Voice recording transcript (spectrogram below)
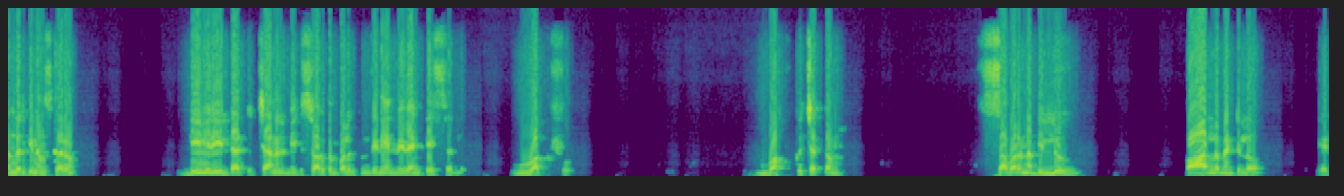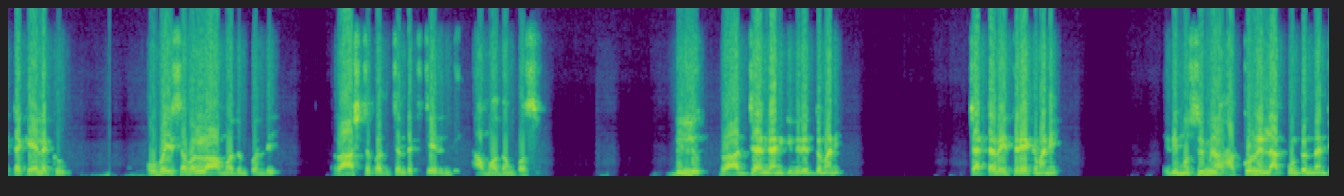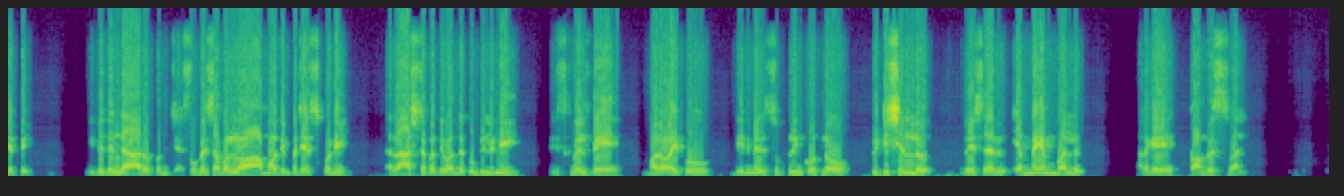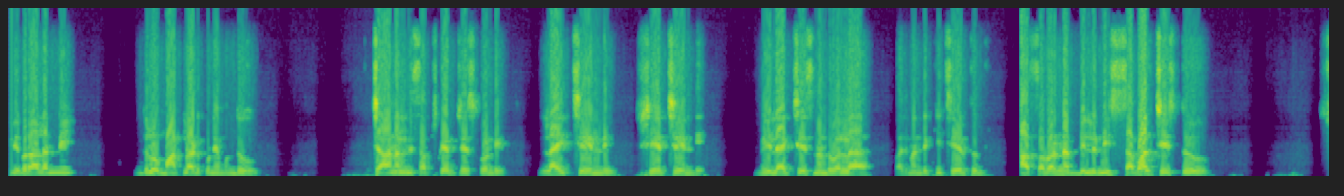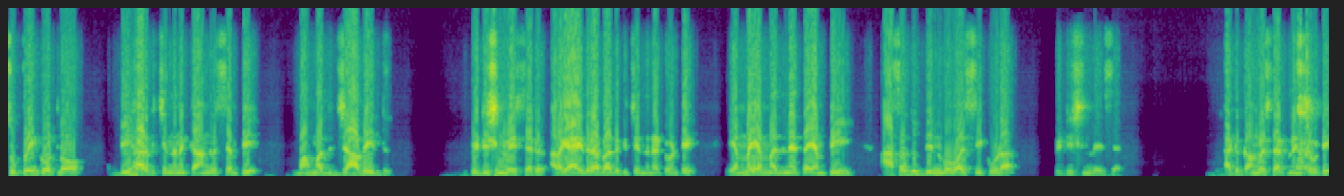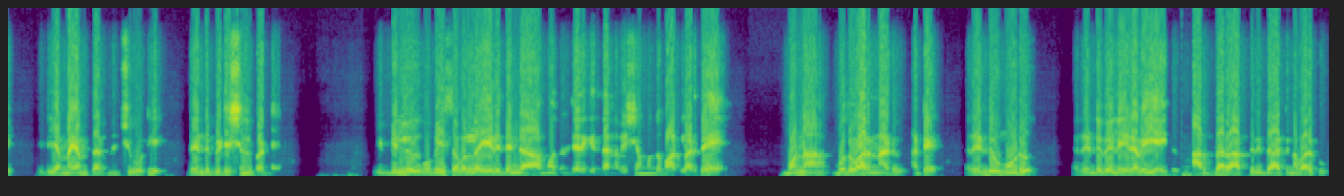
అందరికీ నమస్కారం. డివి reel talk channel మీకు స్వాగతం పలుకుతుంది. నేను మీ వెంకటేశ్వర్లు. వక్ఫ్. వక్ఫ్ చట్టం సవరణ బిల్లు పార్లమెంటులో ఎట్టకేలకు ఉభయ సభల్లో ఆమోదం పొంది రాష్ట్రపతి చెంతకు చేరింది ఆమోదం కోసం. బిల్లు రాజ్యాంగానికి విరుద్ధమని చట్ట వ్యతిరేకమని ఇది ముస్లిం హక్కుల్ని లాక్కుంటుందని చెప్పి ఈ విధంగా ఆరోపణ చేస్తారు ఉభయసభల్లో ఆమోదింప ఆమోదింపజేసుకుని రాష్ట్రపతి వద్దకు బిల్లుని తీసుకువెళ్తే మరోవైపు దీని మీద సుప్రీంకోర్టులో పిటిషన్లు వేశారు ఎంఐఎం వాళ్ళు అలాగే కాంగ్రెస్ వాళ్ళు. వివరాలన్నీ ఇందులో మాట్లాడుకునే ముందు ఛానల్ని సబ్స్క్రైబ్ చేసుకోండి లైక్ చేయండి షేర్ చేయండి. మీ లైక్ చేసినందువల్ల పది మందికి చేరుతుంది. ఆ సవరణ బిల్లుని సవాల్ చేస్తూ సుప్రీంకోర్టులో బీహార్కు చెందిన కాంగ్రెస్ ఎంపీ మహమ్మద్ జావేద్ పిటిషన్ వేశారు. అలాగే హైదరాబాద్కి చెందినటువంటి ఎంఐఎం అధినేత ఎంపీ అసదుద్దీన్ ఓవైసీ కూడా పిటిషన్ వేశారు. అటు కాంగ్రెస్ తరఫు నుంచి ఒకటి ఇటు ఎంఐఎం తరఫు నుంచి ఒకటి రెండు పిటిషన్లు పడ్డాయి. ఈ బిల్లు ఉభయ సభల్లో ఏ విధంగా ఆమోదం జరిగిందన్న విషయం ముందు మాట్లాడితే మొన్న బుధవారం నాడు అంటే రెండు మూడు రెండు వేల ఇరవై ఐదు అర్ధరాత్రి దాటిన వరకు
